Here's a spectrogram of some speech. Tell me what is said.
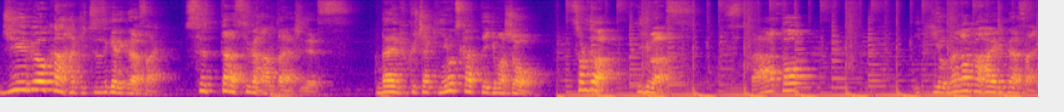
10秒間吐き続けてください。吸ったらすぐ反対足です。大腹斜筋を使っていきましょう。それではいきます。スタート。息を長く吐いてください。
